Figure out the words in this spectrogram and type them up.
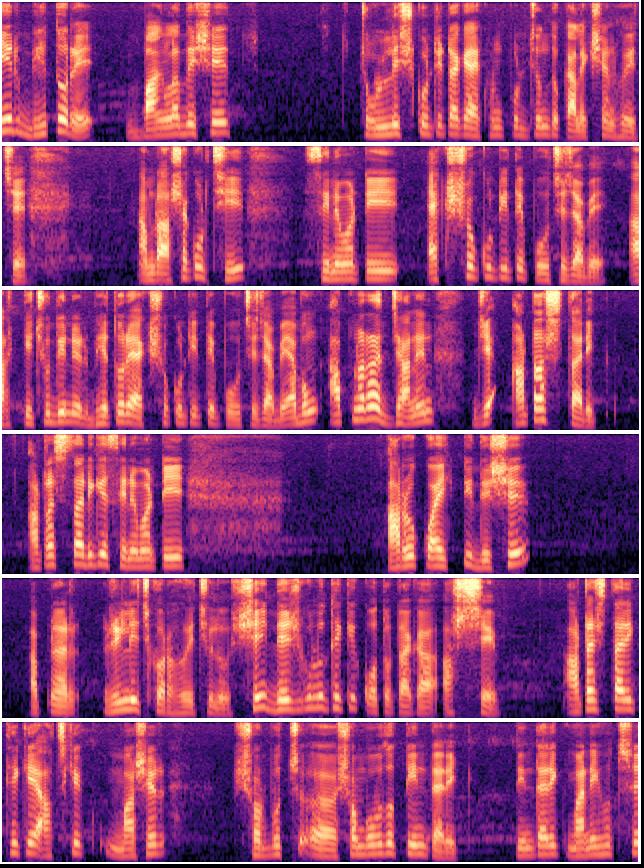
এর ভেতরে বাংলাদেশে চল্লিশ কোটি টাকা এখন পর্যন্ত কালেকশান হয়েছে। আমরা আশা করছি সিনেমাটি একশো কোটিতে পৌঁছে যাবে আর কিছুদিনের ভেতরে একশো কোটিতে পৌঁছে যাবে। এবং আপনারা জানেন যে আঠাশ তারিখ, আঠাশ তারিখে সিনেমাটি আরও কয়েকটি দেশে আপনার রিলিজ করা হয়েছিল। সেই দেশগুলো থেকে কত টাকা আসছে? আঠাশ তারিখ থেকে আজকে মাসের সর্বোচ্চ সম্ভবত তিন তারিখ। তিন তারিখ মানে হচ্ছে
